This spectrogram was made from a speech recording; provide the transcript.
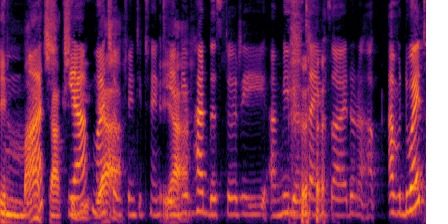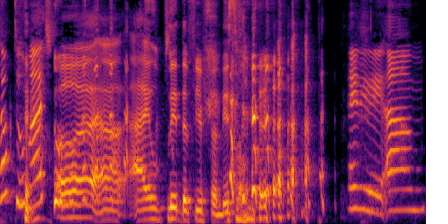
in March, actually. Yeah, March yeah. of 2020. Yeah. And you've had the story a million times. so I don't know. Um, um, do I talk too much? oh, uh, I'll plead the fifth on this one. anyway, um,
